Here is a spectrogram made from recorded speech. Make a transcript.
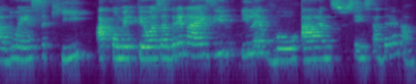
a doença que acometeu as adrenais e, e levou à insuficiência adrenal.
